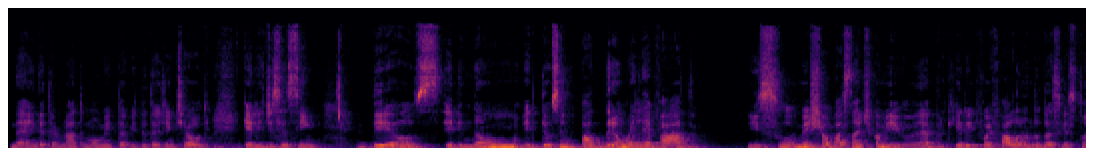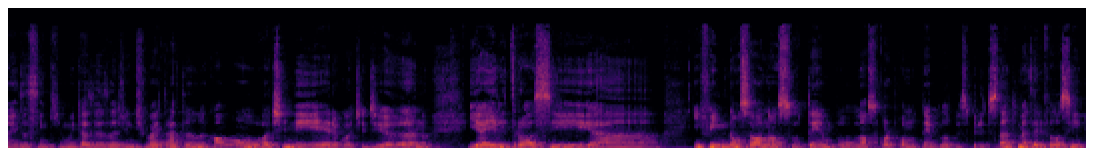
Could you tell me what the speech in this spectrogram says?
né, em determinado momento da vida da gente é outro. Que ele disse assim: Deus, ele não, ele Deus tem um padrão elevado. Isso mexeu bastante comigo, né? Porque ele foi falando das questões assim que muitas vezes a gente vai tratando como rotineiro, cotidiano. E aí ele trouxe a enfim, não só o nosso tempo, o nosso corpo como templo do Espírito Santo, mas ele falou assim:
